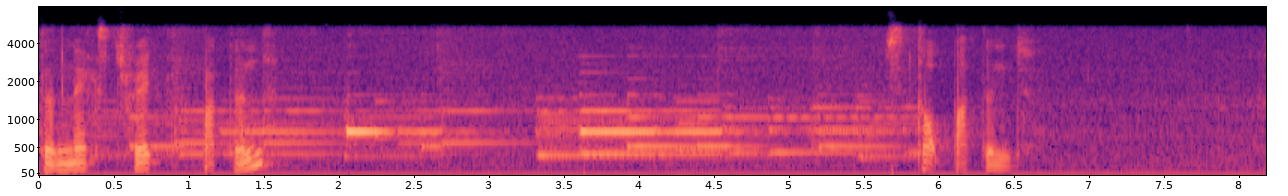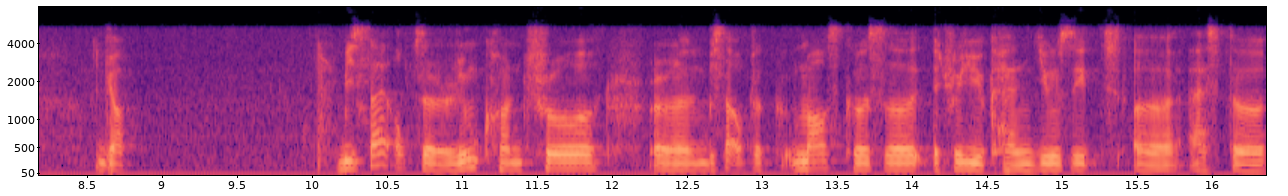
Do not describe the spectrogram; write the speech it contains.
The next track button. Stop button. Got beside of the remote control uh, beside of the mouse cursor actually you can use it uh, as the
